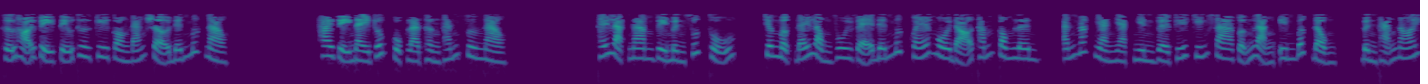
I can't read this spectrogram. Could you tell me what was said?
thử hỏi vị tiểu thư kia còn đáng sợ đến mức nào. Hai vị này rốt cuộc là thần thánh phương nào? Thấy Lạc Nam vì mình xuất thủ, chân mật đáy lòng vui vẻ đến mức khóe môi đỏ thắm cong lên, ánh mắt nhàn nhạt nhìn về phía chiến xa vẫn lặng im bất động, bình thản nói.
